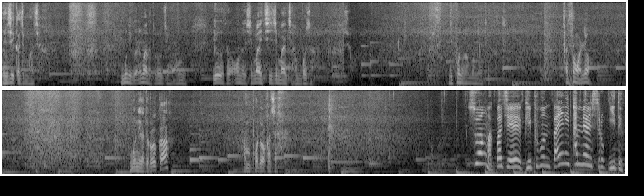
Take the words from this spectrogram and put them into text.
연시까지만 하자. 문의가 얼마나 들어올지? 한번 여기서 오늘 10만이 치지 말지 한번 보자 니 폰으로 한번 해야 될 것 같아 작성 완료 문의가 들어올까? 한번 보도록 하자 수확 막바지에 비품은 빨리 판매할수록 이득.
